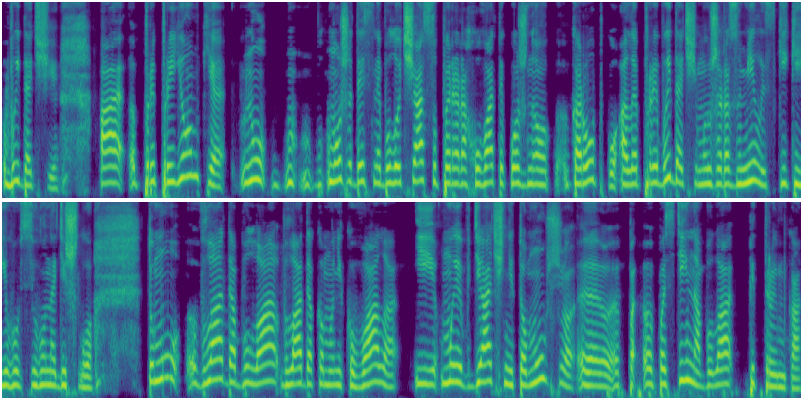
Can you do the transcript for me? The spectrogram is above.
видачі. А при прийомці, ну може, десь не було часу перерахувати кожну коробку, але при видачі ми вже розуміли, скільки його всього надійшло. Тому влада була, влада комунікувала. І ми вдячні тому, що е, е, постійна була підтримка.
